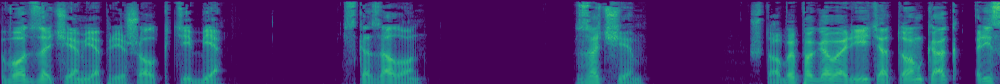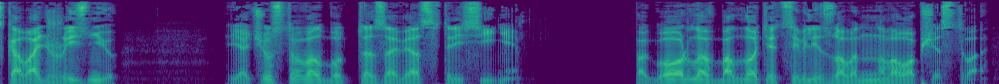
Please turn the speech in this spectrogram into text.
«Вот зачем я пришел к тебе», — сказал он. «Зачем?» «Чтобы поговорить о том, как рисковать жизнью». Я чувствовал, будто завяз в трясине. По горло в болоте цивилизованного общества —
